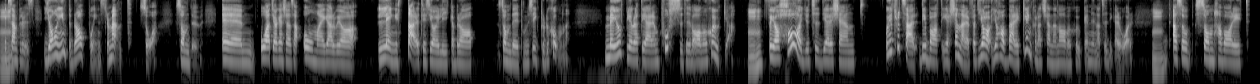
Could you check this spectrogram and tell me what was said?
Mm. Exempelvis. Jag är inte bra på instrument så som du. Ehm, och att jag kan känna så här, oh my god vad jag längtar tills jag är lika bra som dig på musikproduktion. Men jag upplever att det är en positiv avundsjuka. Mm. För jag har ju tidigare känt, och jag tror att så här, det är bara att erkänna det, för att jag, jag har verkligen kunnat känna en avundsjuka i mina tidigare år. Mm. Alltså som har varit,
